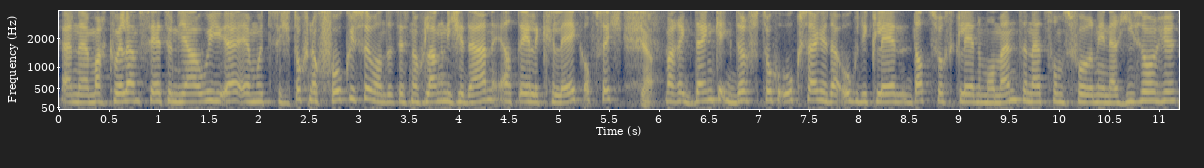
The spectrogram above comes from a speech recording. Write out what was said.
En uh, Mark Willems zei toen, ja, oei, hè, hij moet zich toch nog focussen, want het is nog lang niet gedaan. Hij had eigenlijk gelijk op zich. Ja. Maar ik denk, ik durf toch ook zeggen dat ook die kleine, dat soort kleine momenten, net soms voor een energie zorgen,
